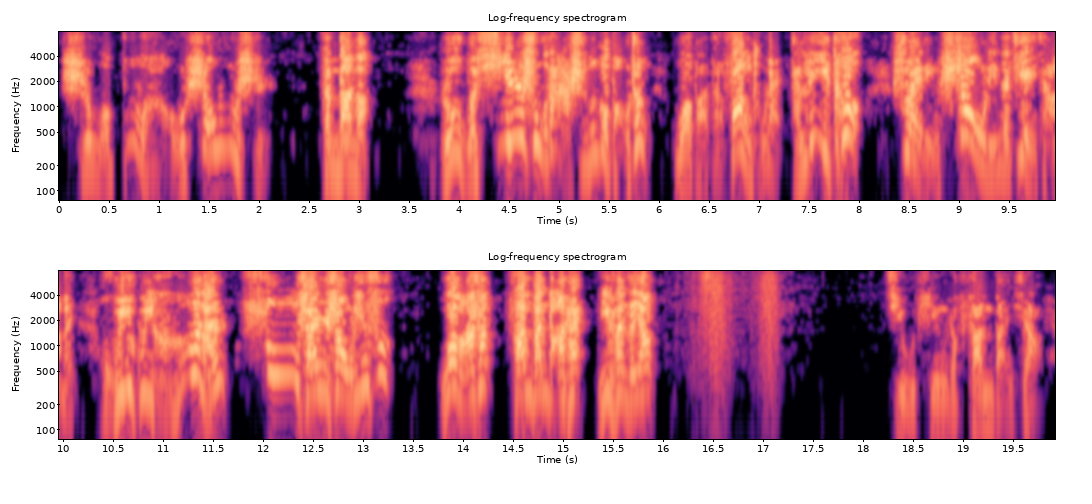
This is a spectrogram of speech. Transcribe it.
使我不好收拾。怎么办吧？如果心术大师能够保证我把他放出来，他立刻率领少林的剑侠们回归河南嵩山少林寺。我马上翻板打开，你看怎样？就听着翻板下边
